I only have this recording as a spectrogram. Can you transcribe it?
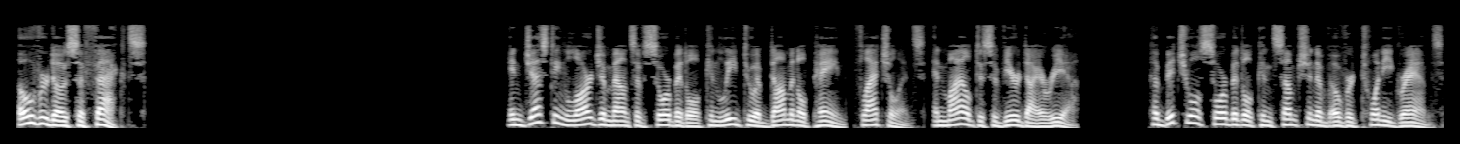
Overdose effects Ingesting large amounts of sorbitol can lead to abdominal pain, flatulence, and mild to severe diarrhea. Habitual sorbitol consumption of over 20 grams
